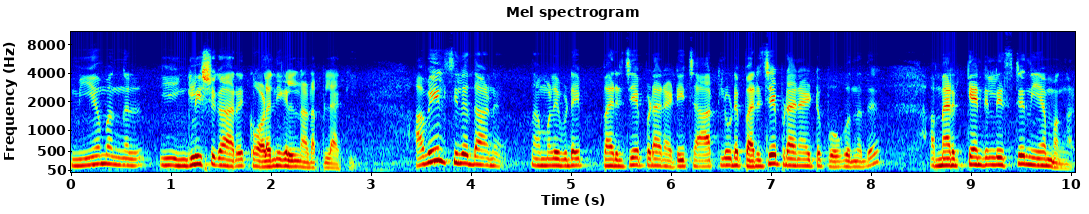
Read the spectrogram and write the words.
നിയമങ്ങൾ ഈ ഇംഗ്ലീഷുകാർ കോളനികളിൽ നടപ്പിലാക്കി. അവയിൽ ചിലതാണ് നമ്മളിവിടെ പരിചയപ്പെടാനായിട്ട് ഈ ചാർട്ടിലൂടെ പരിചയപ്പെടാനായിട്ട് പോകുന്നത് മെർക്കൻഡലിസ്റ്റ് നിയമങ്ങൾ.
